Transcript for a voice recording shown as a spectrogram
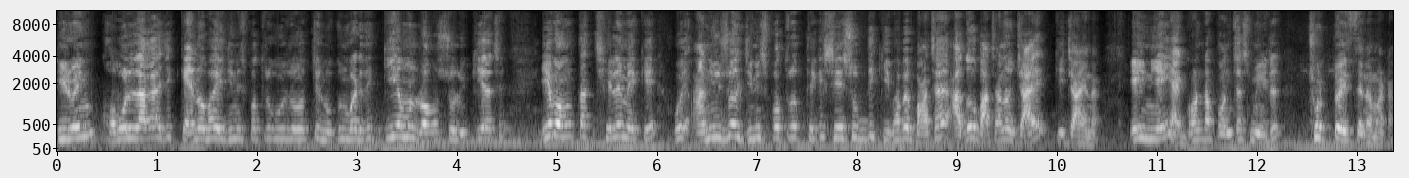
হিরোইন খবর লাগায় যে, কেন ভাই জিনিসপত্রগুলো হচ্ছে? নতুন বাড়িতে কি এমন রহস্য লুকিয়ে আছে? এবং তার ছেলে মেয়েকে ওই আনইউজুয়াল জিনিসপত্র থেকে শেষ অবধি কীভাবে বাঁচায়, আদৌ বাঁচানো যায় কি যায় না? এই নিয়েই এক ঘণ্টা পঞ্চাশ মিনিটের ছোট্ট এই সিনেমাটা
